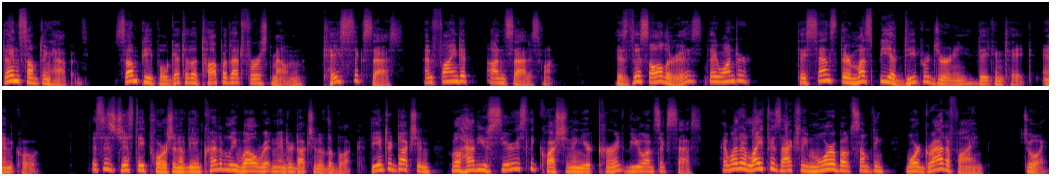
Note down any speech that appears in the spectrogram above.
Then something happens. Some people get to the top of that first mountain taste success, and find it unsatisfying. Is this all there is? They wonder. They sense there must be a deeper journey they can take. End quote. This is just a portion of the incredibly well written introduction of the book. The introduction will have you seriously questioning your current view on success and whether life is actually more about something more gratifying joy.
